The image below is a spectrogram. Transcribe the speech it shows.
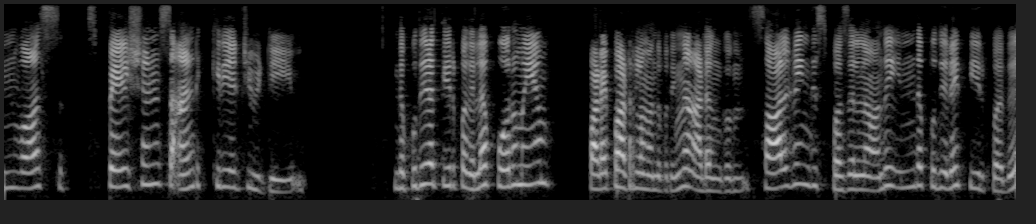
involves patience and creativity இந்த புதிர தீர்ப்பதில் பொறுமையும் படைப்பாற்றலும் வந்து பார்த்திங்கன்னா அடங்கும். சால்விங் திஸ் பசில்னா வந்து இந்த புதிரை தீர்ப்பது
